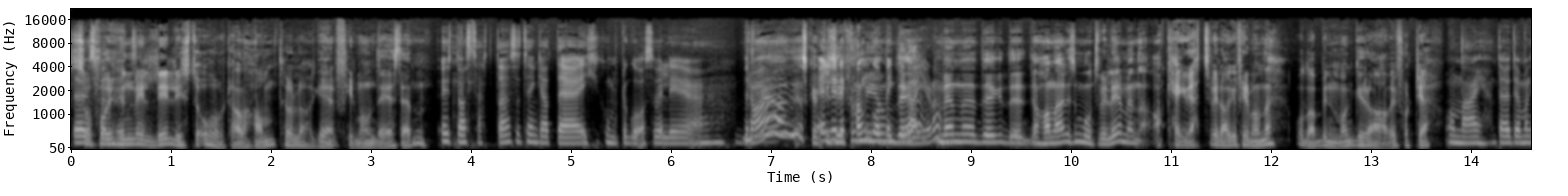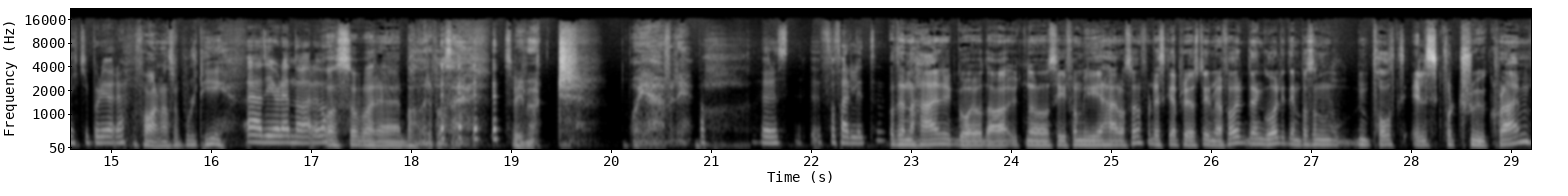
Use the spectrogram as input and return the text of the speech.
så får hun veldig lyst til å overtale han til å lage film om det isteden. Uten å ha sett det, så tenker jeg at det ikke kommer til å gå så veldig bra. Ja, jeg skal ikke Eller si det kan gå begge veier, da. Men eh, det, det, han er liksom motvillig. Men ok, greit, vi lager film om det. Og da begynner man å grave i fortida. Å nei, det er jo det man ikke burde gjøre. Faren hans var politi. Ja, Det gjør det enda verre, da. Og så bare baller det på seg. Så blir det mørkt og jævlig. Oh høres forferdelig ut. Og denne her går jo da, uten å si for mye her også, for det skal jeg prøve å styre meg for, den går litt inn på sånn folks elsk for true crime.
